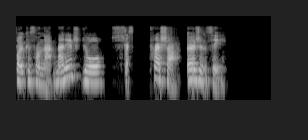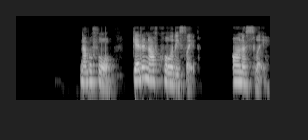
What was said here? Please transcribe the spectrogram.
focus on that. Manage your stress, pressure, urgency. Number four, get enough quality sleep. Honestly,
